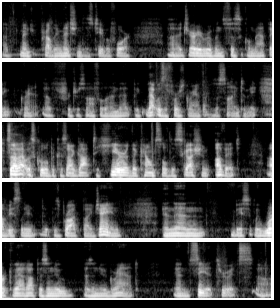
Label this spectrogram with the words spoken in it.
I've men- probably mentioned this to you before. Uh, Jerry Rubin's physical mapping grant of, for Drosophila, and that that was the first grant that was assigned to me. So that was cool because I got to hear the council discussion of it. Obviously, it was brought by Jane, and then basically work that up as a new as a new grant, and see it through its uh,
